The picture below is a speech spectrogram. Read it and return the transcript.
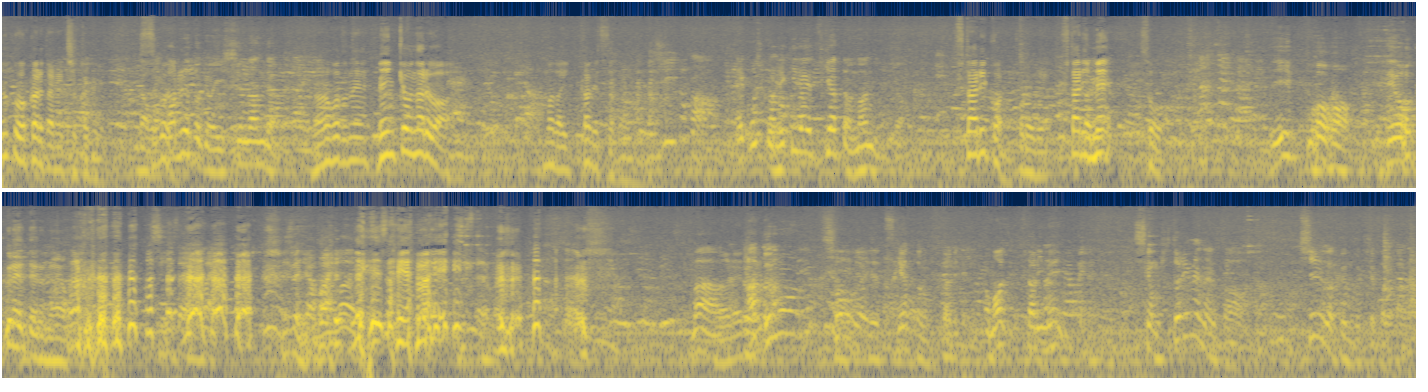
よく別れたねちょっと。だから別れる時は一瞬なんだよね。なるほどね。勉強になるわ。まだ1ヶ月だから。えコシコ歴代付き合ったの何人じ2人かなこれで。2人目。そう。ゃん一歩出遅れてるね小さい。やばい。小さい。やばい。姉さんやばい。まああ俺とも生涯で付き合ったの2人であマジ？二人目？しかも1人目なんか中学の時とかだから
